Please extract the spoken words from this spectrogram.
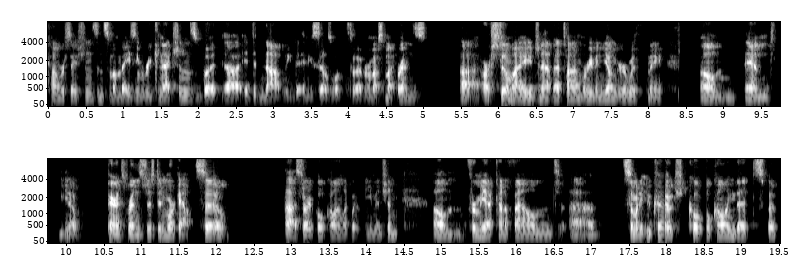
conversations and some amazing reconnections, but uh, it did not lead to any sales whatsoever. Most of my friends uh, are still my age and at that time were even younger with me. Um, and, you know, parents, friends just didn't work out. So uh, I started cold calling, like what you mentioned. Um, for me, I kind of found uh, somebody who coached cold calling that spoke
